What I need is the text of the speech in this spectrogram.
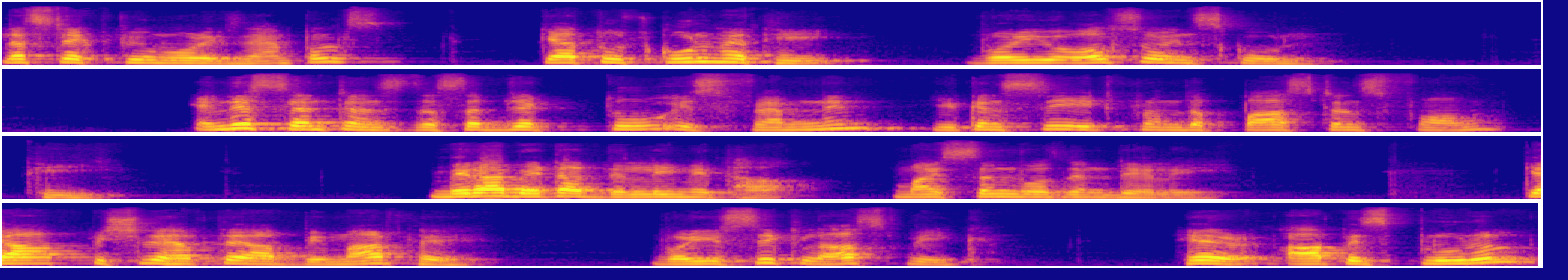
Let's take few more examples क्या तू स्कूल में थी? Were you also in school in this sentence, the subject tu is feminine. You can see it from the past tense form thi. मेरा बेटा दिल्ली में था My son was in Delhi. क्या पिछले हफ्ते आप बीमार थे Were you sick last week? Here, आप is plural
